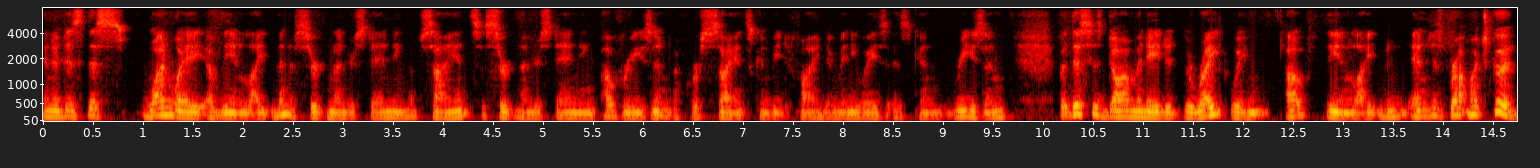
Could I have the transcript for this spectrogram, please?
And it is this one way of the Enlightenment, a certain understanding of science, a certain understanding of reason. Of course, science can be defined in many ways as can reason, but this has dominated the right wing of the Enlightenment and has brought much good.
